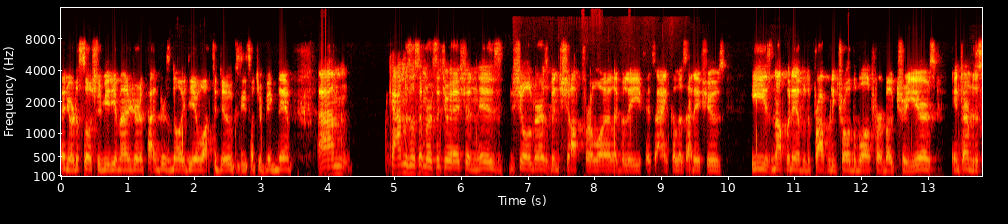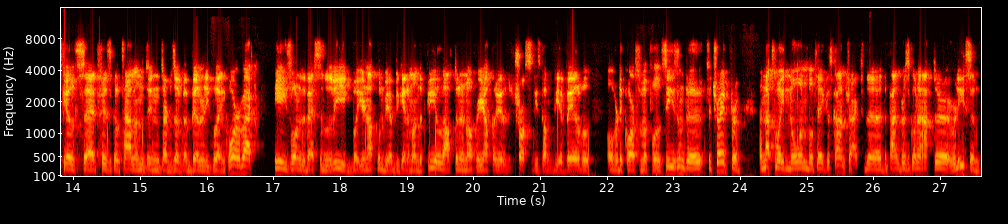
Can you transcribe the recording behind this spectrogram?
and you're the social media manager the Panthers, no idea what to do because he's such a big name. Um, Cam is a similar situation. His shoulder has been shot for a while, I believe. His ankle has had issues. He has not been able to properly throw the ball for about three years. In terms of skill set, physical talent, in terms of ability playing quarterback, he's one of the best in the league, but you're not going to be able to get him on the field often enough, or you're not going to be able to trust that he's going to be available over the course of a full season to, to trade for him. And that's why no one will take his contract. The, the Panthers are going to have to release him.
